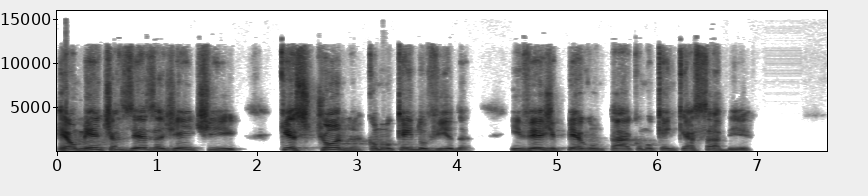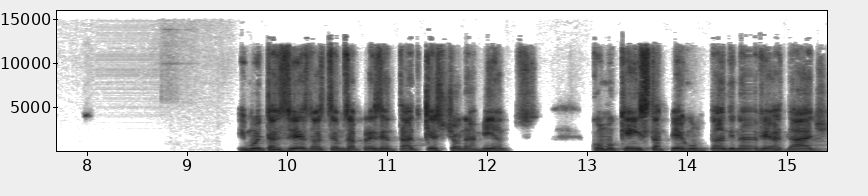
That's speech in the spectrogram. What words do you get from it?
Realmente, às vezes, a gente questiona como quem duvida, em vez de perguntar como quem quer saber. E muitas vezes nós temos apresentado questionamentos como quem está perguntando, e, na verdade,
